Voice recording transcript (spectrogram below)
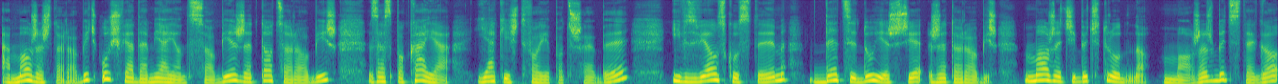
a możesz to robić uświadamiając sobie, że to, co robisz, zaspokaja jakieś twoje potrzeby i w związku z tym decydujesz się, że to robisz. Może ci być trudno, możesz być z tego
